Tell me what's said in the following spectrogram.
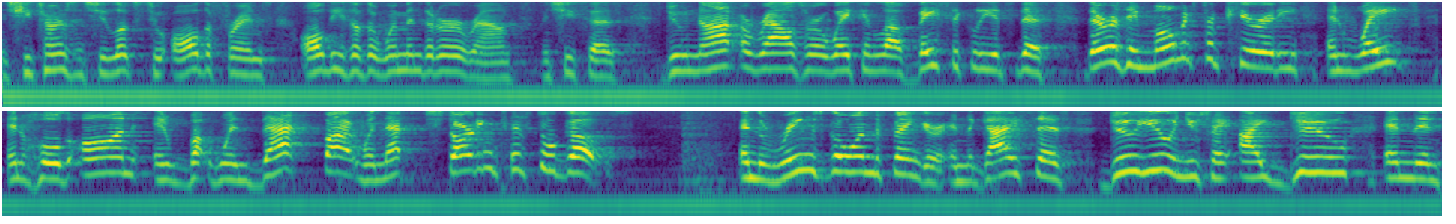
And she turns and she looks to all the friends, all these other women that are around, and she says, Do not arouse or awaken love. Basically, it's this there is a moment for purity and wait and hold on. And but when that fire, when that starting pistol goes, and the rings go on the finger, and the guy says, Do you? And you say, I do. And then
